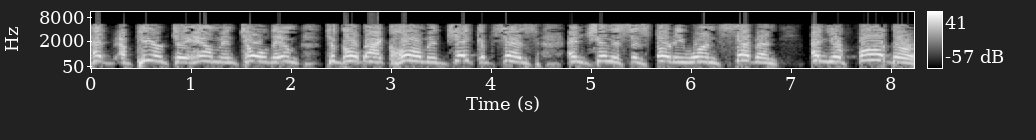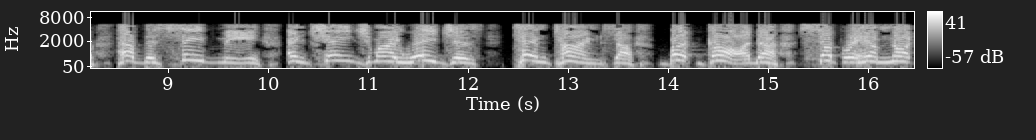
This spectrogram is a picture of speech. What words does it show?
had appeared to him and told him to go back home. And Jacob says in Genesis 31, 7, and your father have deceived me and changed my wages ten times, uh, but God uh, suffer him not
